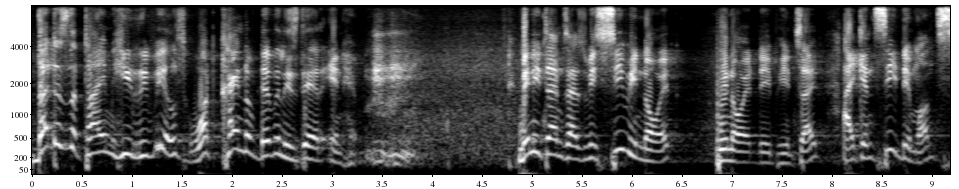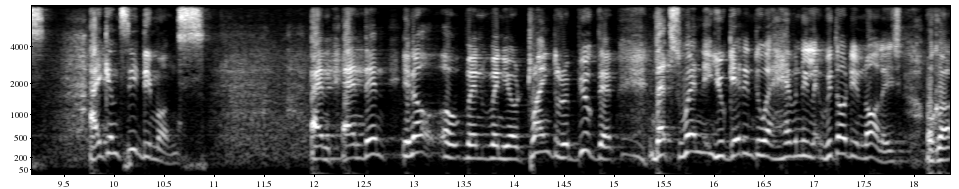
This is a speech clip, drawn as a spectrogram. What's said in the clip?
That is the time he reveals what kind of devil is there in him. Many times, as we see, we know it. We know it deep inside. I can see demons. I can see demons and and then you know uh, when when you're trying to rebuke them that's when you get into a heavenly without your knowledge okay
